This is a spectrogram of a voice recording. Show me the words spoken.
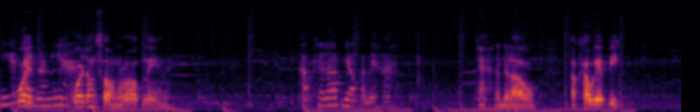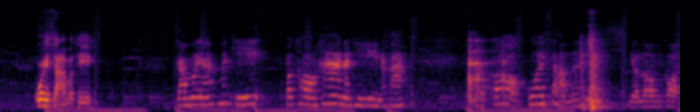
นี่กล้ก็วยเต็มแล้วเนี่ยกล้วยต้องสองรอบแน่เลยเอาแค่รอบเดียวก่อนไหมคะอะแล้วเดี๋ยวเราเอาเข้าเว็บอีก กล้วยสามนาทีจำไว้นะเมื่อกี้ฟักทอง 5 นาทีนะคะ แล้วก็กล้วย3นาที เดี๋ยวลองก่อน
